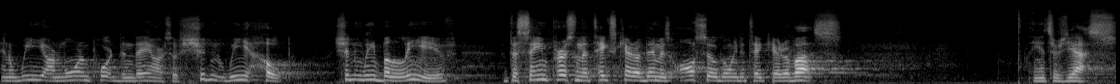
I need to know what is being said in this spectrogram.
And we are more important than they are. So shouldn't we hope? Shouldn't we believe that the same person that takes care of them is also going to take care of us? The answer is yes.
